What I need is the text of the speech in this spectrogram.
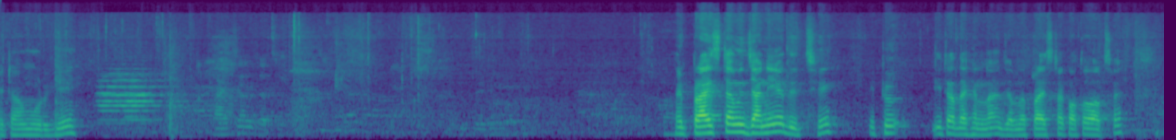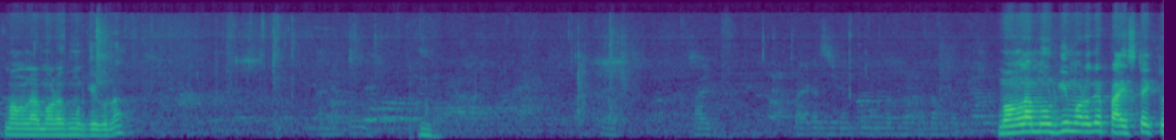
এটা মুরগি। প্রাইসটা আমি জানিয়ে দিচ্ছি। একটু এটা দেখেন না যে আপনার প্রাইসটা কত আছে। মংলার মরক মুরগিগুলো। ভাই ভাই কাছে জিজ্ঞাসা করুন আপনার দাম কত? মংলা মুরগি মরগের প্রাইসটা একটু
